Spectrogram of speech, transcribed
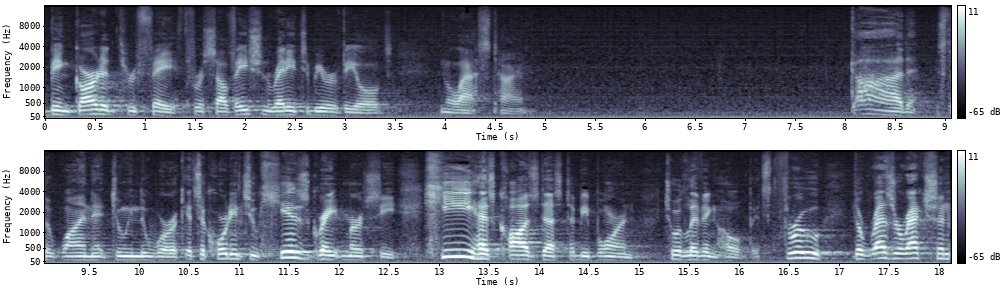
are being guarded through faith for salvation ready to be revealed in the last time. God is the one doing the work. It's according to His great mercy. He has caused us to be born to a living hope. It's through the resurrection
